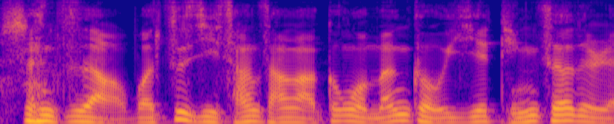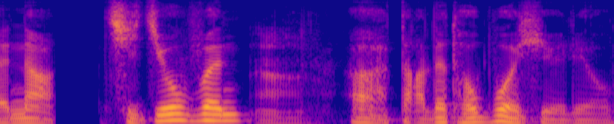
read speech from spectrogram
甚至啊，我自己常常啊，跟我门口一些停车的人呐起纠纷。啊，啊，打得头破血流。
